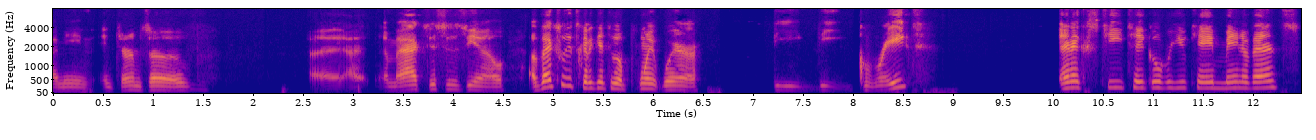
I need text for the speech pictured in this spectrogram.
I mean, in terms of uh, match, this is you know, eventually it's going to get to a point where the the great NXT Takeover UK main events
